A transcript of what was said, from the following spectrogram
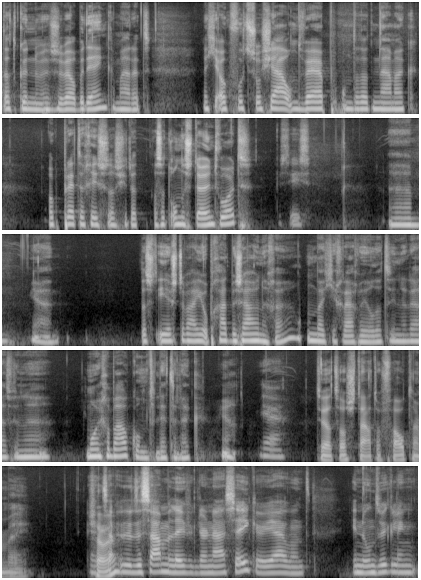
dat kunnen we ze wel bedenken. Maar het, dat je ook voor het sociaal ontwerp, omdat het namelijk ook prettig is als, je dat, als het ondersteund wordt. Precies. ehm, ja, dat is het eerste waar je op gaat bezuinigen. Omdat je graag wil dat er inderdaad een eh, mooi gebouw komt, letterlijk. Ja. Ja. Terwijl het wel staat of valt daarmee. Zo, hè? de, de samenleving daarna zeker, ja. Want in de ontwikkeling...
